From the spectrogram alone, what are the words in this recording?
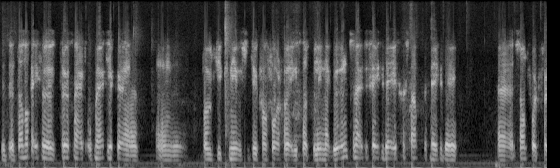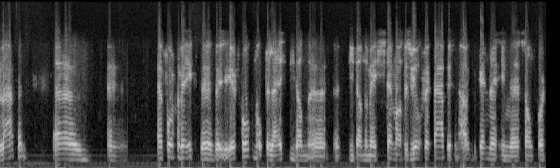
d- d- dan nog even terug naar het opmerkelijke eh, eh, politiek nieuws natuurlijk van vorige week is dat Belinda Geurensen uit de VVD is gestapt. De VVD eh Zandvoort verlaten. Ehm, eh, en vorige week, de, de eerstvolgende op de lijst die dan, eh, eh, die dan de meeste stemmen had, is Wilfred Taap, is een oud bekende in eh, Zandvoort.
